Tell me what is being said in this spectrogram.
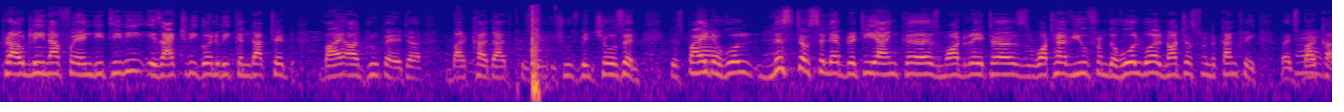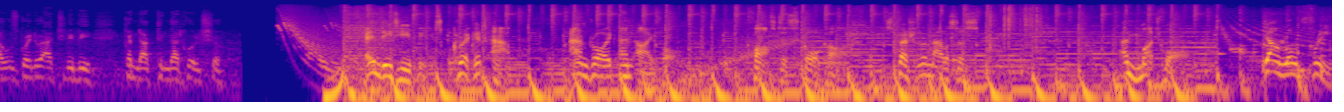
proudly enough for NDTV, is actually going to be conducted by our group editor, Barkha Dutt, who's been, who's been chosen. Despite a whole list of celebrity anchors, moderators, what have you, from the whole world, not just from the country, but it's Right. Barkha who's going to actually be conducting that whole show. NDTV's Cricket app, Android and iPhone. Fastest scorecard, special analysis, and much more. Download free.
